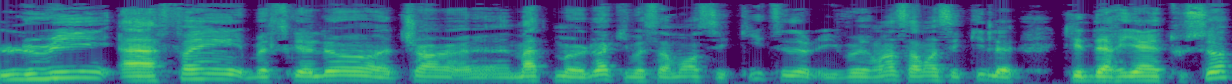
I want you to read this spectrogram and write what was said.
Lui, à la fin, parce que là, Char- euh, Matt Murdock, il veut savoir c'est qui, il veut vraiment savoir c'est qui le, qui est derrière tout ça.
